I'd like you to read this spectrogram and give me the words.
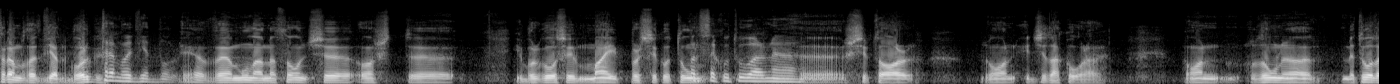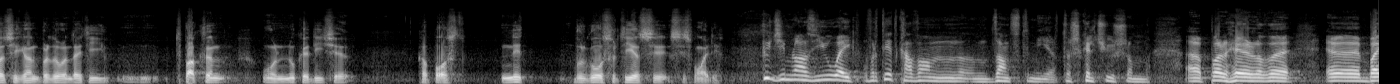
13 vjet burg. 13 vjet burg. Edhe muna me thonë që është i burgosuri më i persekutuar persekutuar shqiptar, domthon i të gjitha kohërave. Domthon dhunën, metodat që i kanë përdorur ndaj tij, të paktën unë nuk e di që ka pas Një të burgosur tjetër si si Smajli. Ky gjimnazi juaj vërtet ka dhënë nxënës të mirë, të shkëlqyshëm për herë dhe mbaj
